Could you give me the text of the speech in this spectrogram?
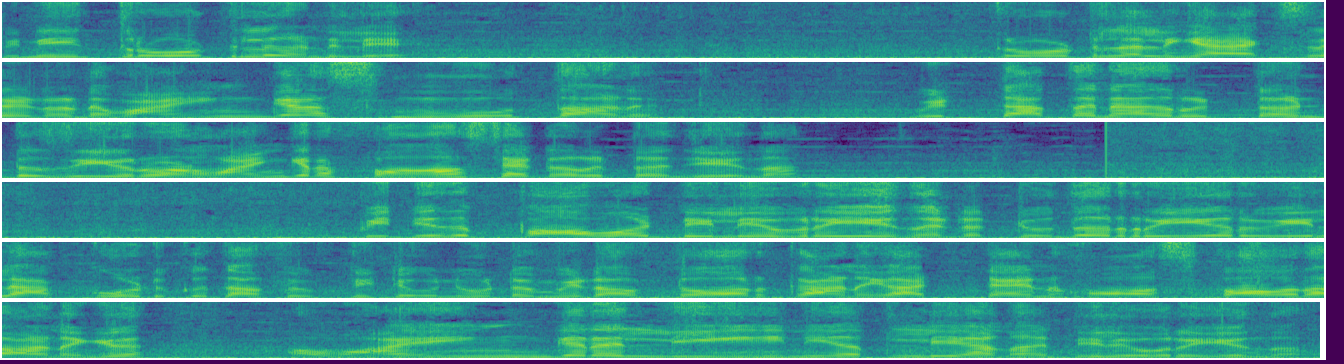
പിന്നെ ഈ ത്രോട്ടിൽ കണ്ടില്ലേ? ത്രോട്ടിൽ അല്ലെങ്കിൽ ആക്സിലേറ്റർ ഉണ്ട്. ഭയങ്കര സ്മൂത്താണ് വിട്ടാൽ തന്നെ റിട്ടേൺ ടു സീറോ ആണ്. ഭയങ്കര ഫാസ്റ്റ് ആയിട്ട് റിട്ടേൺ ചെയ്യുന്ന. പിന്നെ ഇത് പവർ ഡെലിവറി ചെയ്യുന്നുണ്ട്. ടു ദ റിയർ വീൽ ആ കൊടുക്കുന്ന. Fifty two newton metre of torque ആണെങ്കിൽ ആ ടെൻ ഹോഴ്സ് പവർ ആണെങ്കിൽ ഭയങ്കര ലീനിയർലി ആണ് ഡെലിവറി ചെയ്യുന്നത്.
